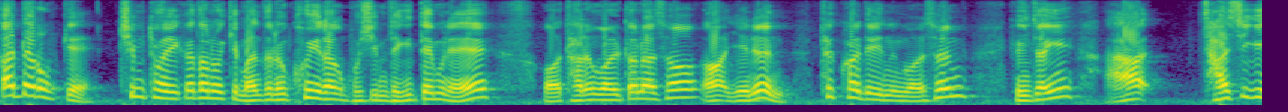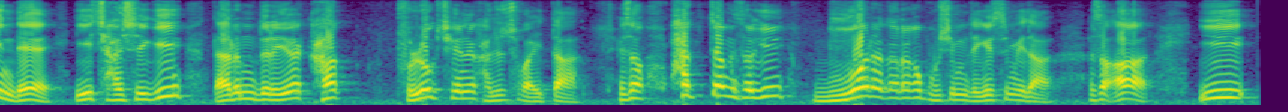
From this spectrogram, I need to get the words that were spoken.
까다롭게 침투하기 까다롭게 만드는 코인이라고 보시면 되기 때문에 어, 다른 걸 떠나서 아, 얘는 특화되어 있는 것은 굉장히 아, 자식인데 이 자식이 나름대로의 각 블록체인을 가질 수가 있다. 그래서 확장성이 무한하다라고 보시면 되겠습니다. 그래서 아, 이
